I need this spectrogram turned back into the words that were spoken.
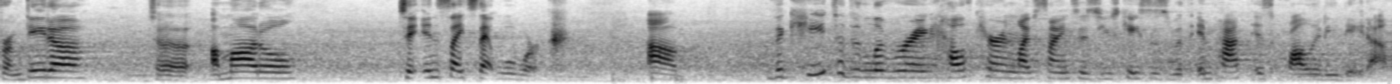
from data to a model to insights that will work. Um, the key to delivering healthcare and life sciences use cases with impact is quality data.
